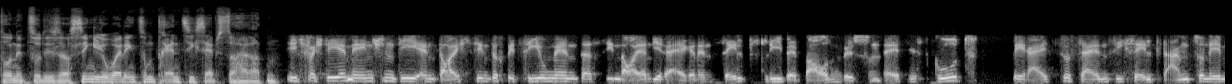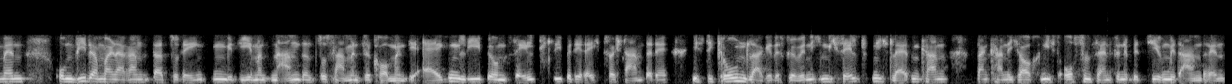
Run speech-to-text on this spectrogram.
Toni, zu dieser Single Wedding, zum Trend, sich selbst zu heiraten? Ich verstehe Menschen, die enttäuscht sind durch Beziehungen, dass sie neu an ihrer eigenen Selbstliebe bauen müssen. Es ist gut, bereit zu sein, sich selbst anzunehmen, um wieder mal daran da zu denken, mit jemandem anderen zusammenzukommen. Die Eigenliebe und Selbstliebe, die recht verstandene, ist die Grundlage dafür. Wenn ich mich selbst nicht leiden kann, dann kann ich auch nicht offen sein für eine Beziehung mit anderen.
